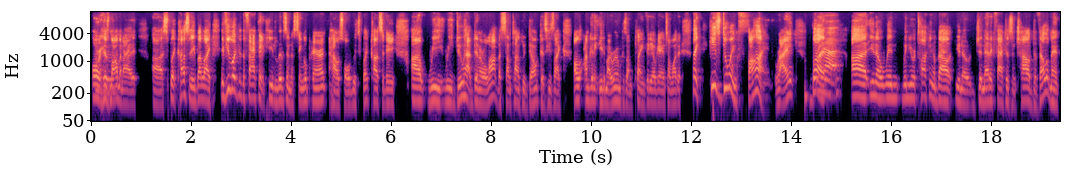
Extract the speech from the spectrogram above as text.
or his Mhm. mom and I uh, split custody. But like, if you look at the fact that he lives in a single parent household, we split custody. Uh, we we do have dinner a lot, but sometimes we don't because he's like, oh, I'm gonna eat in my room because I'm playing video games. I want to like he's doing fine, right? But yeah. uh, you know, when when you were talking about, you know, genetic factors in child development,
